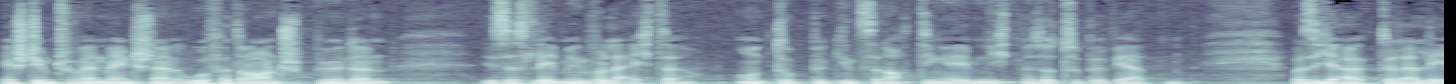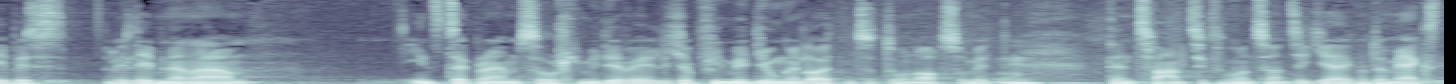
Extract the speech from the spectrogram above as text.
es stimmt schon, wenn Menschen ein Urvertrauen spüren, dann ist das Leben irgendwo leichter und du beginnst dann auch Dinge eben nicht mehr so zu bewerten. Was ich aktuell erlebe, ist, wir leben in einer Instagram, Social Media Welt. Ich habe viel mit jungen Leuten zu tun, auch so mit mhm. den 20, 25-Jährigen. Und du merkst,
